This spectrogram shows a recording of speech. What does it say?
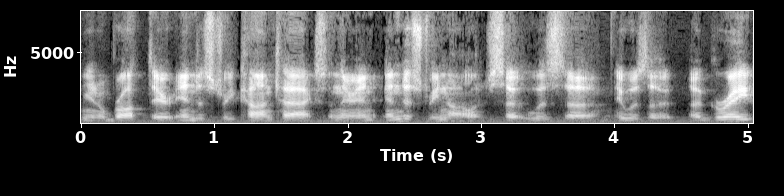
you know brought their industry contacts and their in- industry knowledge. So it was uh, it was a, a great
